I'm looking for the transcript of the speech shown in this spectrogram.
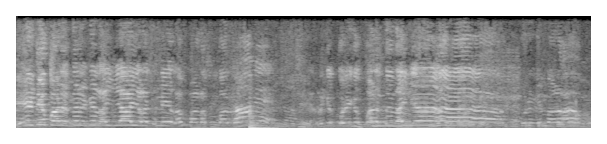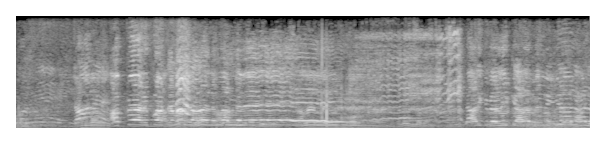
வீட்டு படுத்திருக்கு ஐயா எனக்கு நீளம் சாமி எனக்கு குறிக்க படுத்தது ஐயா. வந்ததே. நாளைக்கு வெள்ளிக்கிழமை இன்னைக்கு நான்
